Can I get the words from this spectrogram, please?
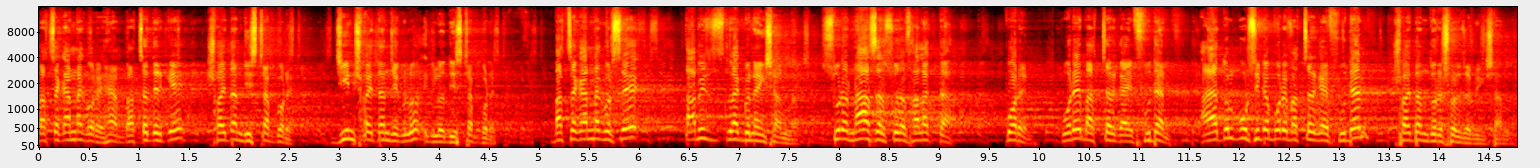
বাচ্চা কান্না করে হ্যাঁ বাচ্চাদেরকে শয়তান ডিস্টার্ব করে। জিন শয়তান যেগুলো, এগুলো ডিস্টার্ব করে। বাচ্চা কান্না করছে, তাবিজ লাগবে না ইনশাল্লাহ সুরা নাচ আর সুরা ফালাকটা পড়েন পরে বাচ্চার গায়ে ফুদেন আয়াতুল কুরসিটা পরে বাচ্চার গায়ে ফুদেন শয়তান দূরে সরে যাবে ইনশাল্লাহ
